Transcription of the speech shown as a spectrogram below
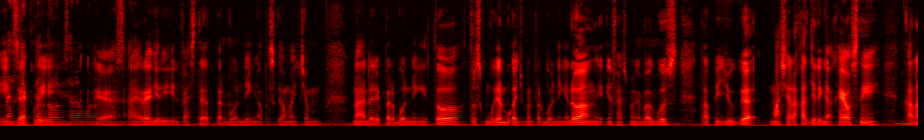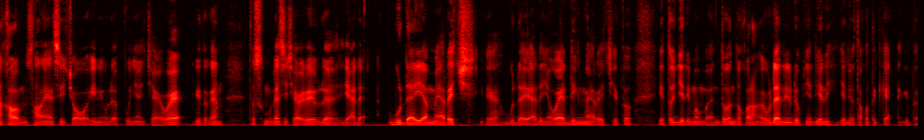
invested exactly. kan kalau misalnya Ya, monogamous kan? akhirnya jadi invested pair bonding apa segala macam. Nah dari pair bonding itu terus kemudian bukan cuma pair bondingnya doang investmentnya bagus, tapi juga masyarakat jadi nggak chaos nih. Karena kalau misalnya si cowok ini udah punya cewek gitu kan, terus kemudian si cewek ini udah ya ada budaya marriage ya budaya adanya wedding marriage itu itu jadi membantu untuk orang "Eh, udah ini udah punya dia nih jadi utak utik ya gitu.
